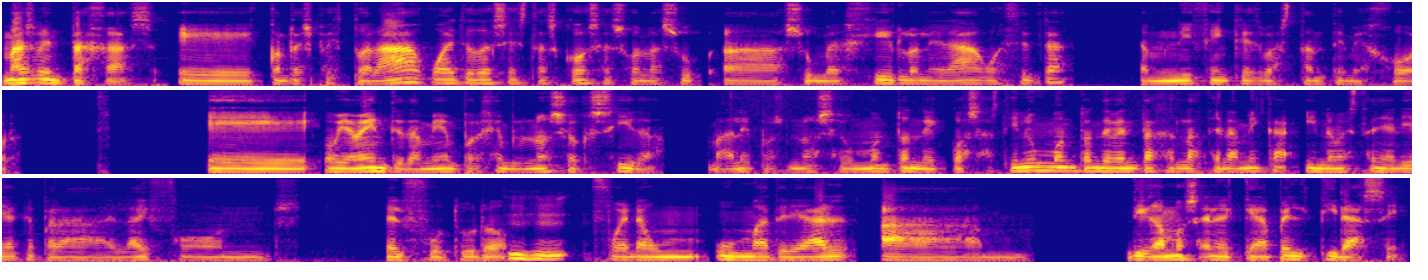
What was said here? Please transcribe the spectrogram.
más ventajas eh, con respecto al agua y todas estas cosas, o la sub- a sumergirlo en el agua, etcétera, también dicen que es bastante mejor. Eh, obviamente también, por ejemplo, no se oxida, ¿vale? Pues no sé, un montón de cosas. Tiene un montón de ventajas la cerámica y no me extrañaría que para el iPhone del futuro fuera un, un material, am, digamos, en el que Apple tirase.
